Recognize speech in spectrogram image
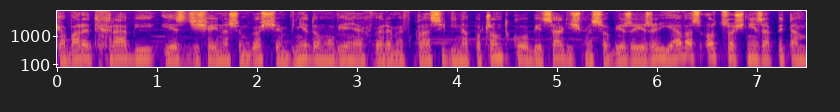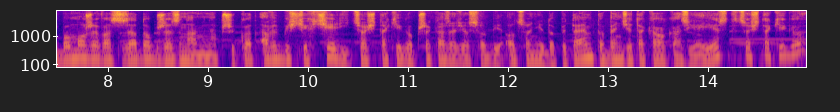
Kabaret Hrabi jest dzisiaj naszym gościem w Niedomówieniach w RMF Classic i na początku obiecaliśmy sobie, że jeżeli ja was o coś nie zapytam, bo może was za dobrze znam na przykład, a wy byście chcieli coś takiego przekazać o sobie, o co nie dopytałem, to będzie taka okazja. Jest coś takiego?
